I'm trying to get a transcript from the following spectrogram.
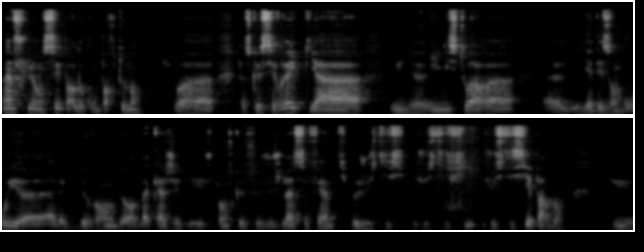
influencé par le comportement vois, parce que c'est vrai qu'il y a une, histoire, euh, euh, il y a des embrouilles euh, avec devant, dehors de la cage, et, je pense que ce juge-là s'est fait un petit peu justifier, justicier pardon, du,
